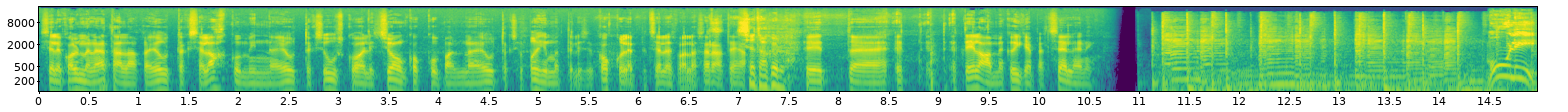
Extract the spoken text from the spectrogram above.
selle kolme nädalaga jõutakse lahku minna, jõutakse uus koalitsioon kokku panna, jõutakse põhimõttelised kokkulepped selles vallas ära teha. seda küll. et, et, et, et elame kõigepealt selleni. Muuli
